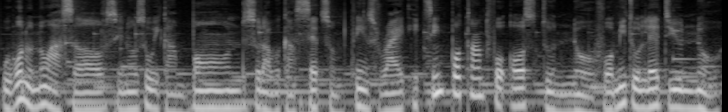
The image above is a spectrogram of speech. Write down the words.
We want to know ourselves, you know, so we can bond, so that we can set some things right. It's important for us to know, for me to let you know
